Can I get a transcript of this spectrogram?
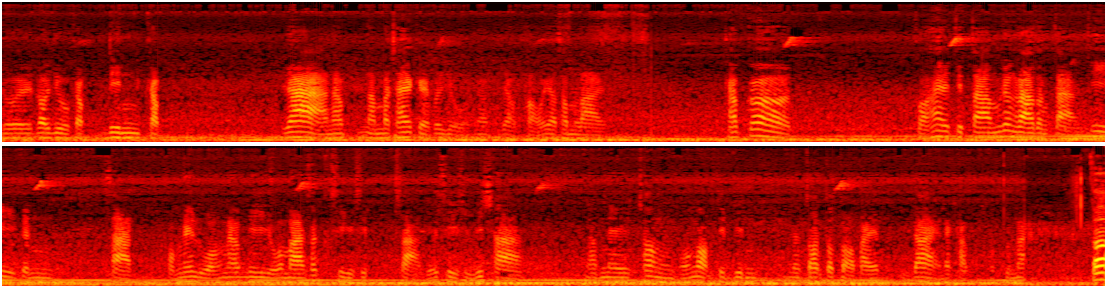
โดยเราอยู่กับดินกับหญ้านะครับนำมาใช้ให้เกิดประโยชน์นะครับอย่าเผาอย่าทำลาย ครับก็ขอให้ติดตามเรื่องราวต่างๆ ที่เป็นศาสตร์ของในหลวงนะครับ มีอยู่ประมาณสัก 40 ศาสตร์หรือ 40 วิชานะครับในช่องหัวงอกติดดินในตอนต่อๆไปได้นะครับขอบคุณมากก็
